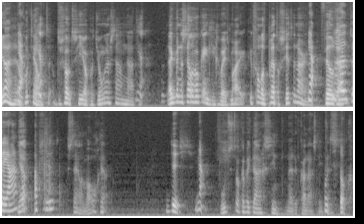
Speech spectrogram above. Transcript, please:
Ja, heel Ja. goed. Ja, op de foto zie je ook wat jongeren staan. inderdaad. Ja. Ja, ik ben er zelf ook één keer geweest, maar ik, vond het prettig zitten daar. Ja, Veel leuk ruimte. theater, Ja, absoluut. stijl omhoog, ja. Dus, nou. Woodstock heb ik daar gezien. Nee, dat kan haast niet. hè? Woodstock.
